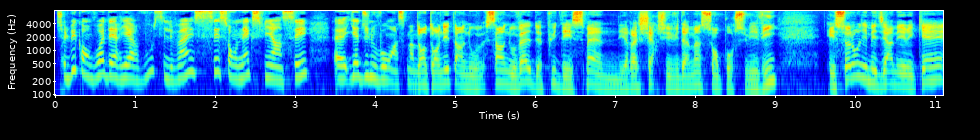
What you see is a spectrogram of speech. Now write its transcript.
Celui qu'on voit derrière vous, Sylvain, c'est son ex-fiancé. Euh, Il y a du nouveau en ce moment. dont on est sans nouvelles depuis des semaines. Les recherches, évidemment, sont poursuivies. Et selon les médias américains,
